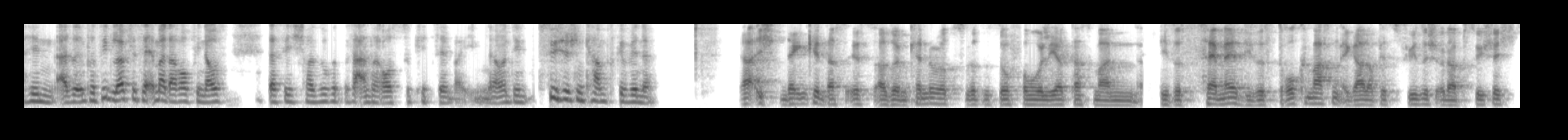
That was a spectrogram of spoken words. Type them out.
hin? Also im Prinzip läuft es ja immer darauf hinaus, dass ich versuche, das andere rauszukitzeln bei ihm ne? und den psychischen Kampf gewinne. Ja, ich denke, das ist, also im Kendo wird, es so formuliert, dass man dieses Semme, dieses Druck machen, egal ob jetzt physisch oder psychisch,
